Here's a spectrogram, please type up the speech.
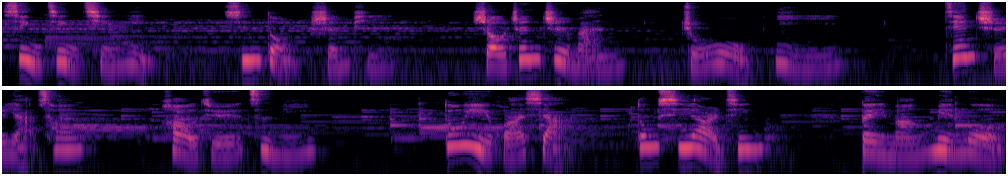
性静情逸，心动神疲。守贞志满，逐物意移。坚持雅操，好觉自迷。都邑华夏，东西二京。北邙面落，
